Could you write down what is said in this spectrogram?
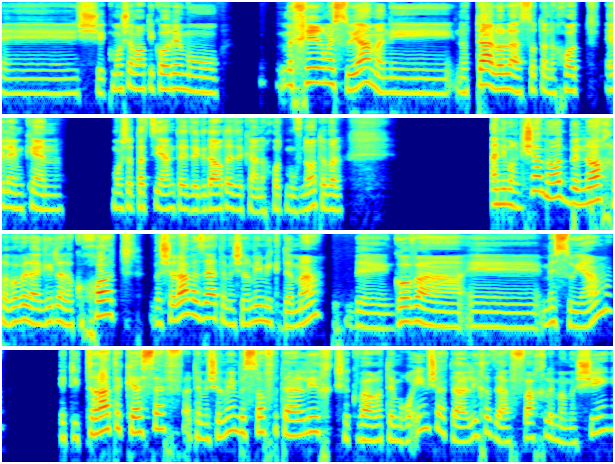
אה, שכמו שאמרתי קודם, הוא מחיר מסוים, אני נוטה לא לעשות הנחות, אלא אם כן, כמו שאתה ציינת את זה, הגדרת את זה כהנחות מובנות, אבל אני מרגישה מאוד בנוח לבוא ולהגיד ללקוחות, בשלב הזה אתם משלמים מקדמה בגובה אה, מסוים, את יתרת הכסף אתם משלמים בסוף התהליך, כשכבר אתם רואים שהתהליך הזה הפך לממשי,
